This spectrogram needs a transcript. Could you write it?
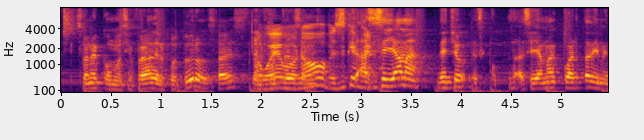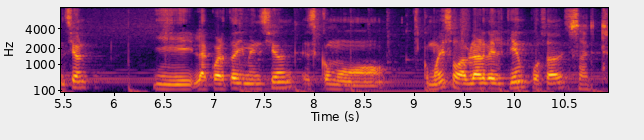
suena como si fuera del futuro, ¿sabes? Del A huevo, futuro, no, pues es que- así se llama, de hecho es- se llama cuarta dimensión y la cuarta dimensión es como como eso, hablar del tiempo, ¿sabes? Exacto.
